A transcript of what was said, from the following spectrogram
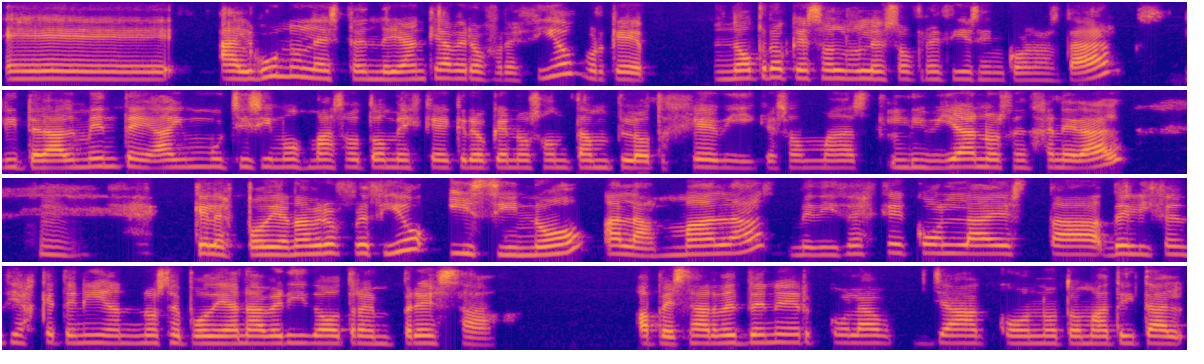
eh, algunos les tendrían que haber ofrecido, porque no creo que solo les ofreciesen cosas darks. Literalmente hay muchísimos más otomes que creo que no son tan plot heavy, que son más livianos en general, Mm. Que les podían haber ofrecido. Y si no, a las malas, me dices que con la esta de licencias que tenían no se podían haber ido a otra empresa, a pesar de tener ya con Automata y tal,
